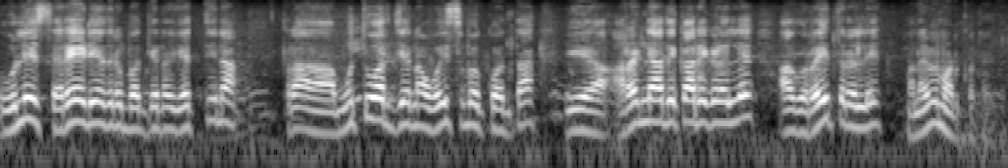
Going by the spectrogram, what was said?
ಹುಲಿ ಸೆರೆ ಹಿಡಿಯೋದ್ರ ಬಗ್ಗೆ ಎತ್ತಿನ ಕ್ರ ಮುತುವರ್ಜಿಯನ್ನು ವಹಿಸಬೇಕು ಅಂತ ಈ ಅರಣ್ಯಾಧಿಕಾರಿಗಳಲ್ಲಿ ಹಾಗೂ ರೈತರಲ್ಲಿ ಮನವಿ ಮಾಡ್ಕೊತಾ ಇದ್ದೀವಿ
